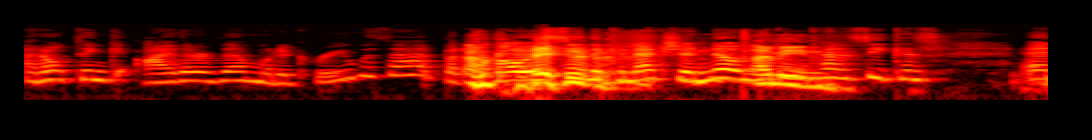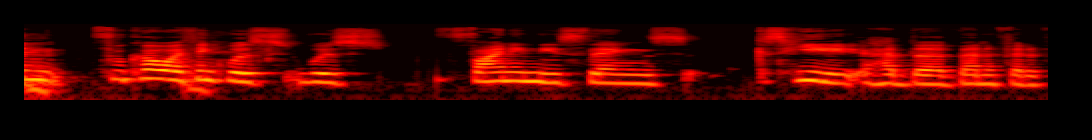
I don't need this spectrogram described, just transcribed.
I don't think either of them would agree with that, but I've Okay. always seen the connection. No, you I can mean- kind of see because, and Foucault, I think was was finding these things because he had the benefit of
